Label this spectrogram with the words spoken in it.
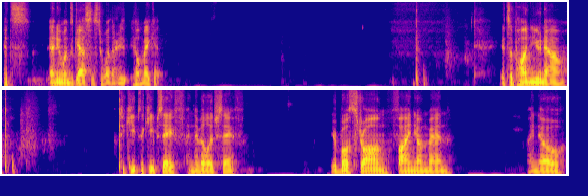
It's anyone's guess as to whether he, he'll make it. It's upon you now to keep the keep safe and the village safe. You're both strong, fine young men. I know.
